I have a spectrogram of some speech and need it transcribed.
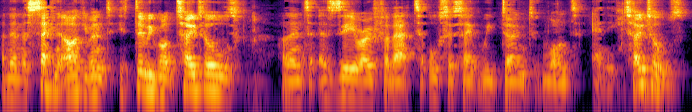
And then the second argument is do we want totals? And then a zero for that to also say that we don't want any totals.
